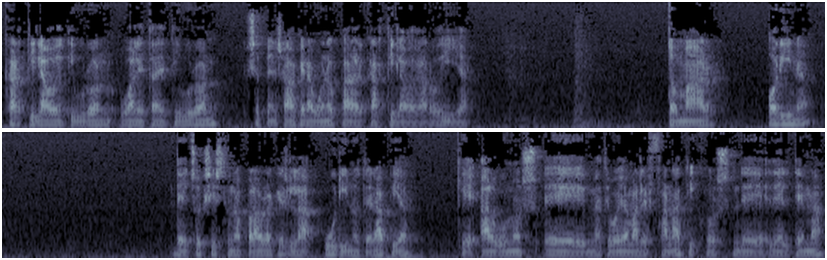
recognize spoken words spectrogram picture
cartílago de tiburón o aleta de tiburón se pensaba que era bueno para el cartílago de la rodilla. Tomar orina de hecho, existe una palabra que es la urinoterapia, que algunos, eh, me atrevo a llamarles fanáticos del tema,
